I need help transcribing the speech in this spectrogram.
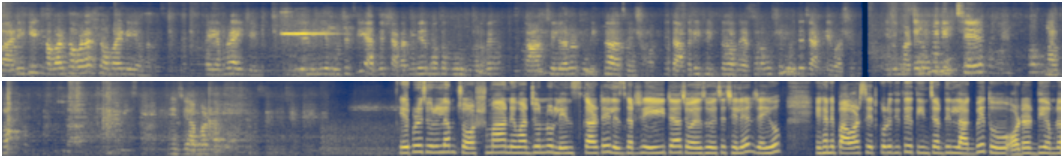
বাড়ি গিয়ে খাবার খাবার আর সময় নেই আমাদের। তাই আমরা এই যে বিরিয়ানি নিয়ে বসেছি, আজকে সারাদিনের মতো ছেলের আবার পরীক্ষা আছে তাড়াতাড়ি ফিরতে হবে, এখন অবশ্যই ঘুরতে চারটে বাজে। এই যে দিচ্ছে এই যে আমার এরপরে চলে এলাম চশমা নেওয়ার জন্য লেন্স কার্টে। লেন্স কার্টে এইটা চয়েস হয়েছে ছেলের, যাই হোক। এখানে পাওয়ার সেট করে দিতে তিন চার দিন লাগবে, তো অর্ডার দিয়ে আমরা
